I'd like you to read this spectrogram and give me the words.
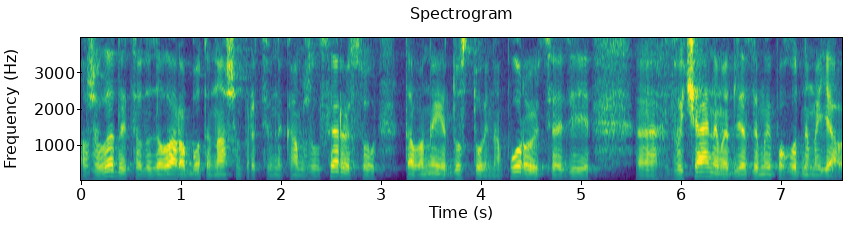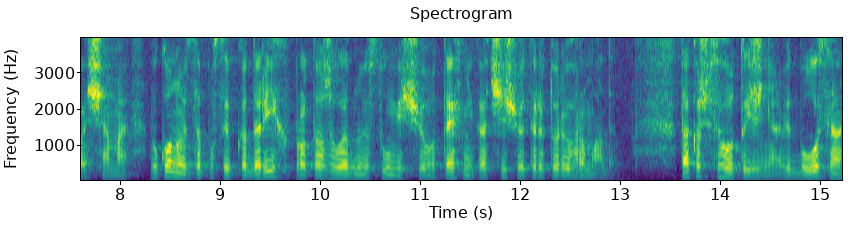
А желедиця додала роботи нашим працівникам жилсервісу, та вони достойно поруються зі е, звичайними для зими погодними явищами. Виконується посипка доріг протижеледною сумішю, техніка чищує територію громади. Також цього тижня відбулося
